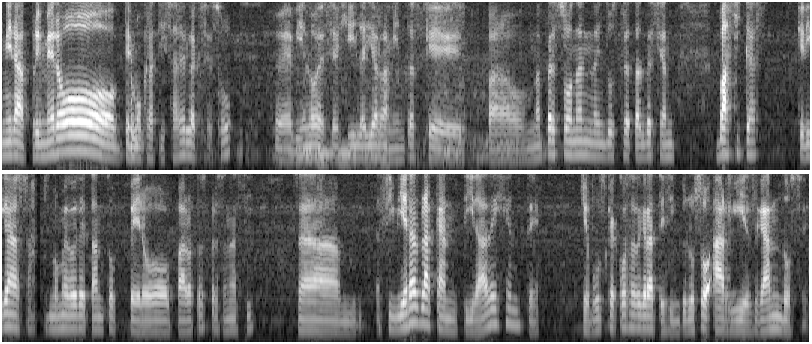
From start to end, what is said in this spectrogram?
mira, primero democratizar el acceso. Eh, bien lo decía Gil, hay herramientas que para una persona en la industria tal vez sean básicas, que digas, ah, pues no me duele tanto, pero para otras personas sí. O sea, si vieras la cantidad de gente que busca cosas gratis, incluso arriesgándose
